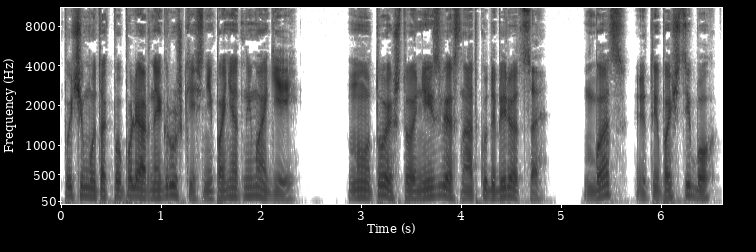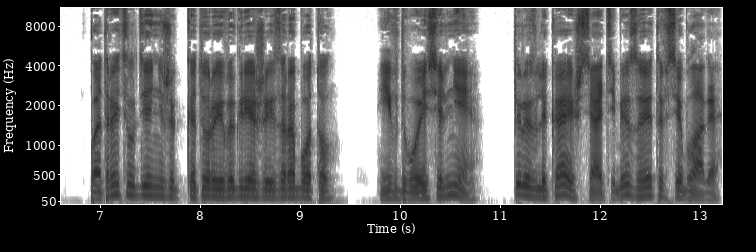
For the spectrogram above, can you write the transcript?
Почему так популярны игрушки с непонятной магией? Ну, той, что неизвестно откуда берется. Бац, и ты почти бог. Потратил денежек, которые в игре же и заработал. И вдвое сильнее. Ты развлекаешься, а тебе за это все благо.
